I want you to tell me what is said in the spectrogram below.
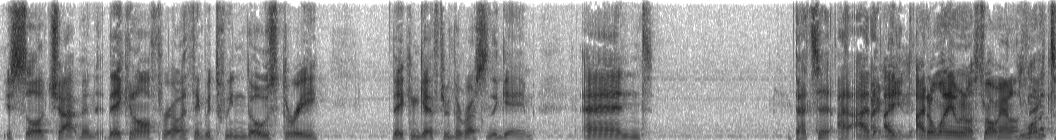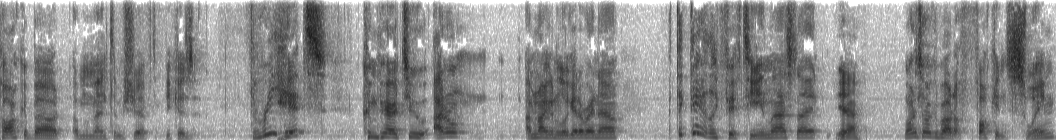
you still have Chapman. They can all throw. I think between those three, they can get through the rest of the game, and that's it. I I, I, mean- I, don't want anyone else throwing. I don't You want to talk about a momentum shift because three hits compared to I don't. I'm not going to look at it right now. I think they had like 15 last night. yeah, You want to talk about a fucking swing,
